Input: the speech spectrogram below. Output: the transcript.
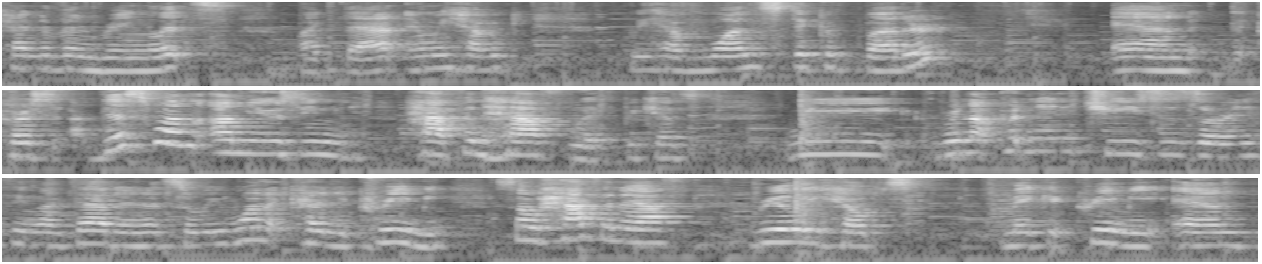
kind of in ringlets like that and we have we have one stick of butter and of course this one I'm using half and half with because we we're not putting any cheeses or anything like that in it so we want it kind of creamy so half and half really helps make it creamy and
